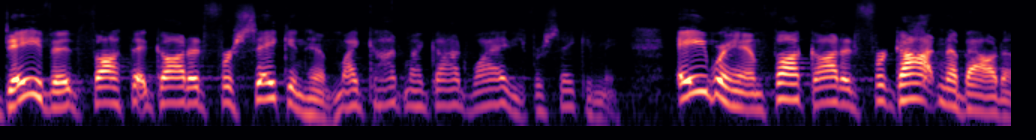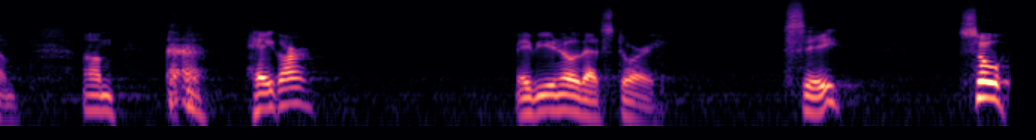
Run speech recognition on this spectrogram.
David thought that God had forsaken him. My God, my God, why have you forsaken me? Abraham thought God had forgotten about him. Um, Hagar, maybe you know that story. See? So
